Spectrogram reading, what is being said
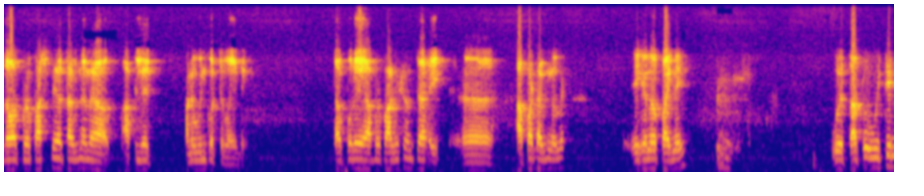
দেওয়ার পরে ফার্স্ট ইয়ার টার্মিনাল আপিল মানে উইন করতে পারিনি। তারপরে আবার পারমিশন চাই আপার টার্মিনালে এখানেও পাই নাই। তারপর উইথিন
